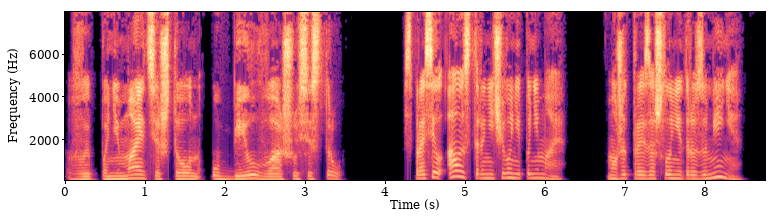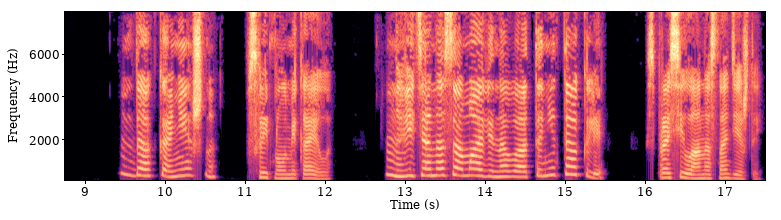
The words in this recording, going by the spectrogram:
«Вы понимаете, что он убил вашу сестру?» — спросил Алластер, ничего не понимая. «Может, произошло недоразумение?» «Да, конечно», — всхлипнула Микаэла. «Но ведь она сама виновата, не так ли?» — спросила она с надеждой.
